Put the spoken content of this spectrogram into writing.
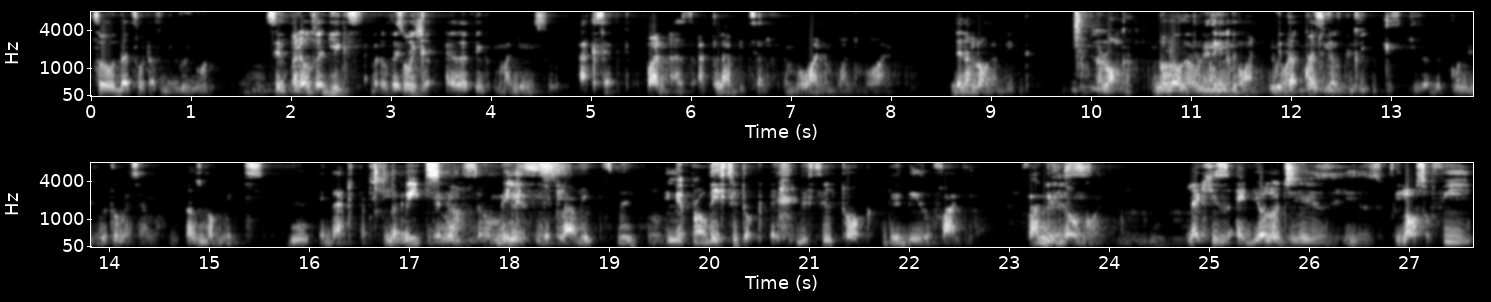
so that's what has been going on same But thing. also, gigs but also I, think, I also think Manu needs to accept one as a club itself, number one, number one, number one. They're no longer big. No longer. no longer I think number one. with that, that's because- because- because the point is, we're talking about That's in that particular Mates, the yeah. mates, some mates in the club. mates, man. Mm. In it, bro. They still talk. They still talk the days of Fergie. Fergie is long gone. Mm. Like his ideologies, his philosophy,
